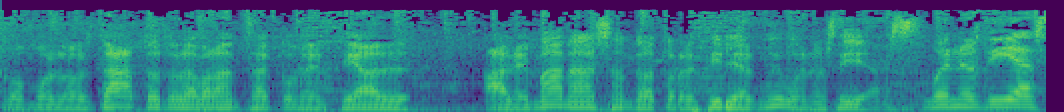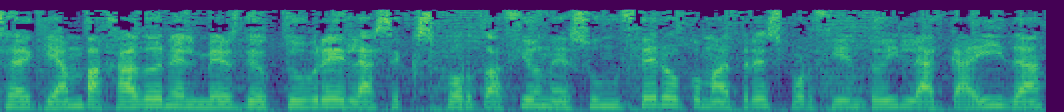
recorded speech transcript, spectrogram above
como los datos de la balanza comercial alemana. Sandra Torrecillas, muy buenos días. Buenos días, eh, que han bajado en el mes de octubre las exportaciones un 0,3% y la caída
